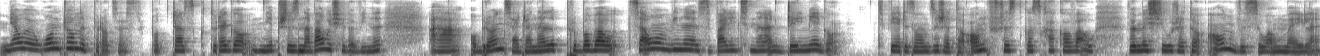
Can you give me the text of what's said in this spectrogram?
miały łączony proces, podczas którego nie przyznawały się do winy, a obrońca Janelle próbował całą winę zwalić na Jamie'ego, twierdząc, że to on wszystko schakował, wymyślił, że to on wysyłał maile.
